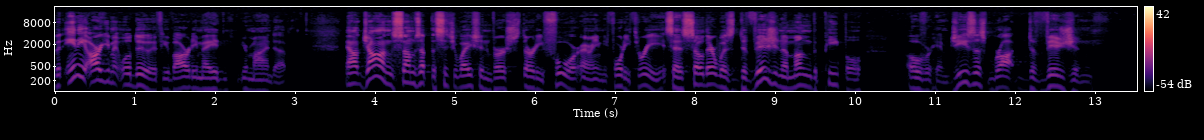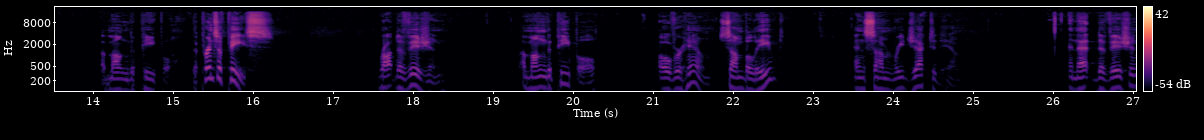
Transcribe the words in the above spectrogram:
but any argument will do if you've already made your mind up. Now, John sums up the situation in verse 34, I mean 43. It says, So there was division among the people over him. Jesus brought division among the people. The Prince of Peace brought division among the people over him. Some believed and some rejected him. And that division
